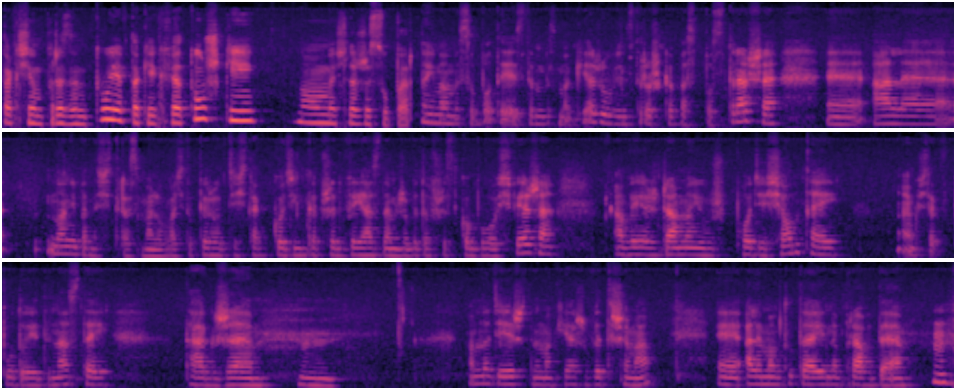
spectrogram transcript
Tak się prezentuje w takie kwiatuszki. No myślę, że super. No i mamy sobotę, ja jestem bez makijażu, więc troszkę Was postraszę, e, ale no nie będę się teraz malować. Dopiero gdzieś tak godzinkę przed wyjazdem, żeby to wszystko było świeże. A wyjeżdżamy już po 10, jakoś tak w pół do 11. Także hmm, mam nadzieję, że ten makijaż wytrzyma. E, ale mam tutaj naprawdę hmm,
